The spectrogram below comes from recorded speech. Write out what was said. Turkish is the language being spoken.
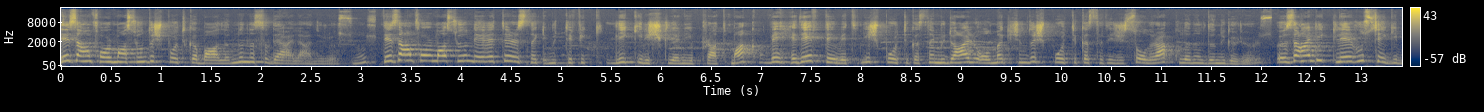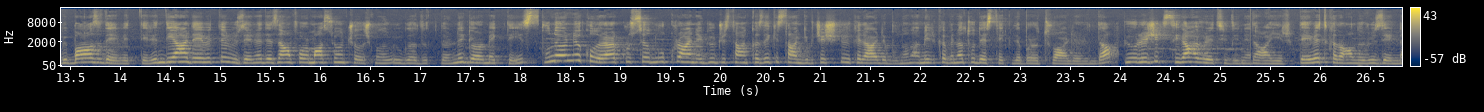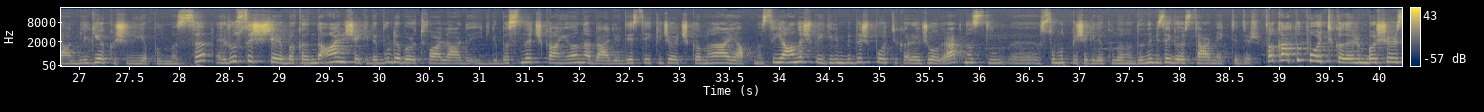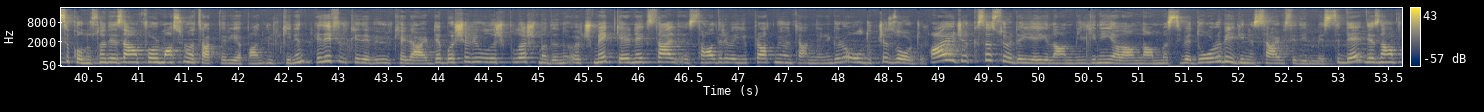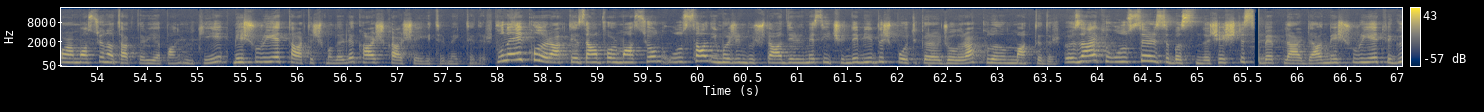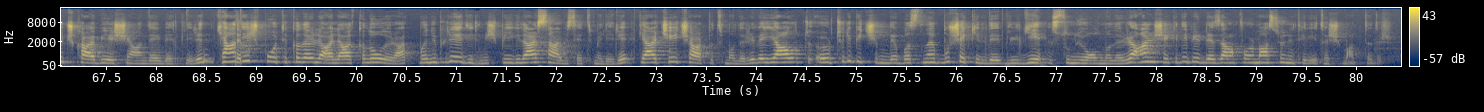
Dezenformasyon dış politika bağlamını nasıl değerlendiriyorsunuz? Dezenformasyon devletler arasındaki müttefiklik ilişkilerini yıpratmak ve hedef devletin iç politikasına müdahale olmak için dış politika stratejisi olarak kullanıldığını görüyoruz. Özellikle Rusya gibi bazı devletlerin diğer devletler üzerine dezenformasyon çalışmaları uyguladıklarını görmekteyiz. Buna örnek olarak Rusya'nın Ukrayna, Gürcistan, Kazakistan gibi çeşitli ülkelerde bulunan Amerika ve NATO destekli laboratuvarlarında biyolojik silah üretildiğine dair devlet kanalları üzerinden bilgi akışının yapılması, e, Rus Dışişleri Bakanı aynı şekilde bu laboratuvarlarda ilgili basında çıkan yalan haberleri destekleyici açıklamalar yapması, yanlış bilginin bir dış politika aracı olarak nasıl e, somut bir şekilde kullanıldığını bize göstermektedir. Fakat bu politikaların başarısı konusunda dezenformasyon atakları yapan ülkenin hedef ülkede ve ülkelerde başarıya ulaşıp ulaşmadığını ölçmek geleneksel saldırı ve yıpratma yöntemlerine göre oldukça zordur. Ayrıca kısa sürede yayılan bilginin yalanlanması ve doğru bilginin servis edilmesi de dezenformasyon atakları yapan ülkeyi meşruiyet tartışmalarıyla karşı karşıya getirmektedir. Buna ek olarak dezenformasyon ulusal imajın güçlendirilmesi için de bir dış politika aracı olarak kullanılmaktadır. Özellikle uluslararası basında çeşitli sebeplerden meşruiyet ve güç kaybı yaşayan devletlerin kendi iç politikalarıyla alakalı olarak manipüle edilmiş bilgiler servis etmeleri, gerçeği çarpıtmaları ve yahut örtülü biçimde basına bu şekilde bilgi sunuyor olmaları aynı şekilde bir dezenformasyon niteliği taşımaktadır.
